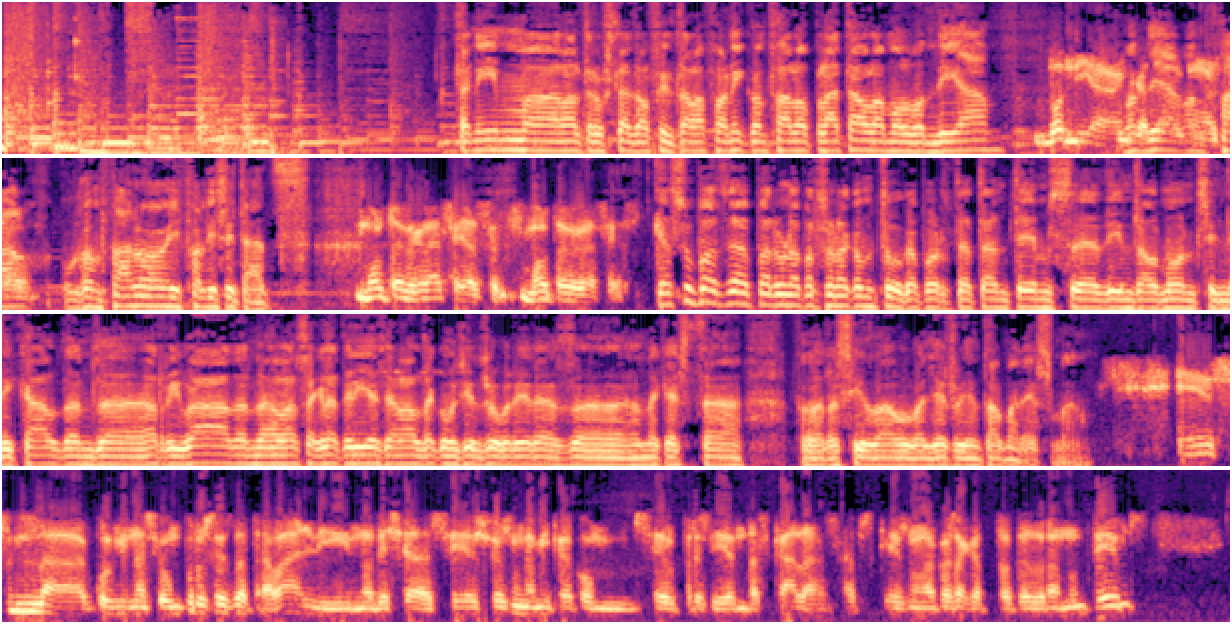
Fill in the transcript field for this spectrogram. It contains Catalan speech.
Tenim a l'altre costat del fil telefònic Gonzalo Plata. Hola, molt bon dia. Bon dia. Bon dia, Gonzalo. Gonzalo, i felicitats. Moltes gràcies, moltes gràcies. Què suposa per una persona com tu, que porta tant temps eh, dins del món sindical, doncs, arribar doncs, a la Secretaria General de Comissions Obreres eh, en aquesta Federació del Vallès Oriental Maresme? És la culminació d'un procés de treball i no deixa de ser, això és una mica com ser el president d'escala, saps? Que és una cosa que et toca durant un temps,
